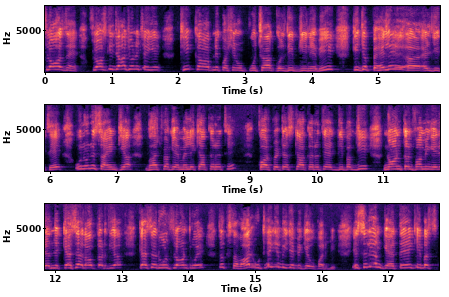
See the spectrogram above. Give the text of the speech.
फ्लॉज हैं। फ्लॉज की जाँच होनी चाहिए। ठीक कहा आपने क्वेश्चन पूछा कुलदीप जी ने भी कि जब पहले एल थे, उन्होंने साइन किया, भाजपा के एमएलए क्या कर रहे थे? कॉर्पोरेटर्स क्या कर रहे थे? Deepak ji non conforming area ने कैसे अलाउ कर दिया? कैसे रूल फ्लॉन्ट हुए? तो सवाल उठेंगे बीजेपी के ऊपर भी। इसलिए हम कहते हैं कि बस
